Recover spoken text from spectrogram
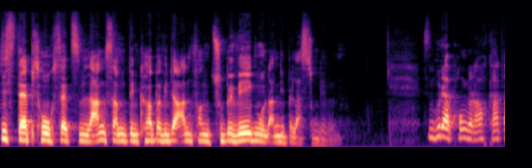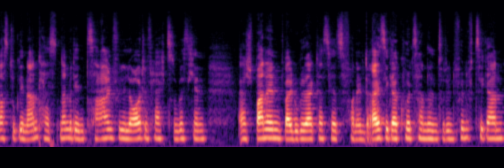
die Steps hochsetzen, langsam den Körper wieder anfangen zu bewegen und an die Belastung gewöhnen. Das ist ein guter Punkt und auch gerade was du genannt hast, ne, mit den Zahlen für die Leute vielleicht so ein bisschen spannend, weil du gesagt hast, jetzt von den 30er Kurzhandeln zu den 50ern.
